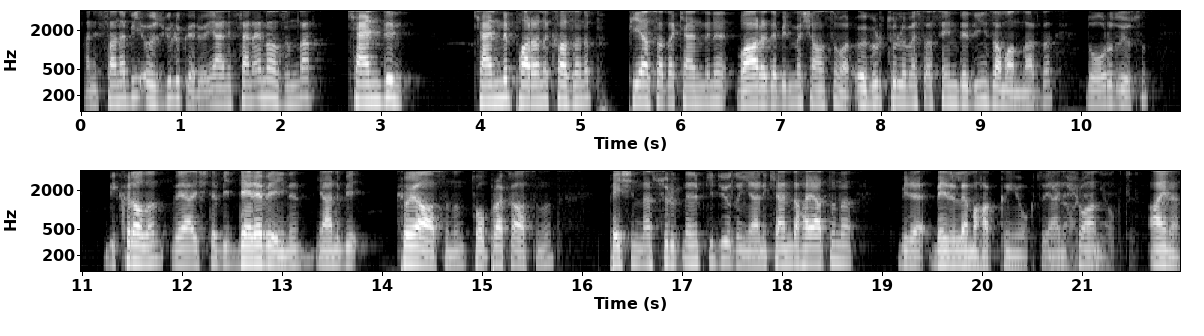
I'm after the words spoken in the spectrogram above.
hani sana bir özgürlük veriyor. Yani sen en azından kendin kendi paranı kazanıp piyasada kendini var edebilme şansın var. Öbür türlü mesela senin dediğin zamanlarda doğru diyorsun. Bir kralın veya işte bir derebeyinin yani bir köy ağasının, toprak ağasının peşinden sürüklenip gidiyordun. Yani kendi hayatını bile belirleme hakkın yoktu. Yani şu an yoktu. Aynen.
